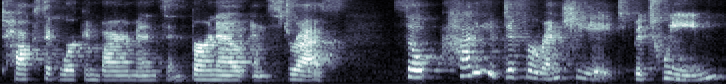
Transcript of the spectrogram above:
toxic work environments and burnout and stress. So, how do you differentiate between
